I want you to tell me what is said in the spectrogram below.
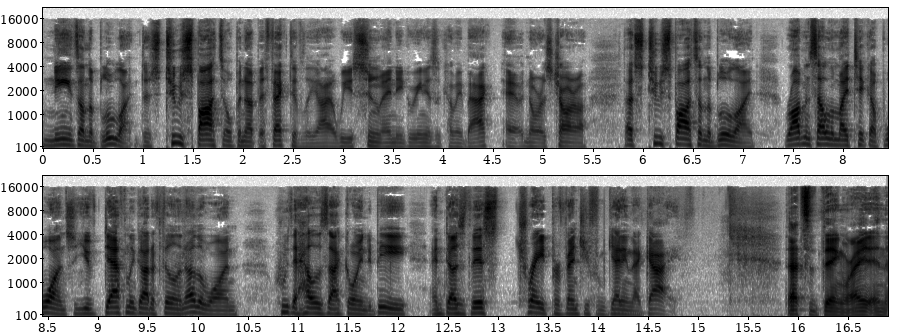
needs on the blue line. There's two spots open up effectively. Uh, we assume Andy Greene isn't coming back, uh, nor is Chara. That's two spots on the blue line. Robin Salo might take up one, so you've definitely got to fill another one. Who the hell is that going to be? And does this trade prevent you from getting that guy? That's the thing, right? And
